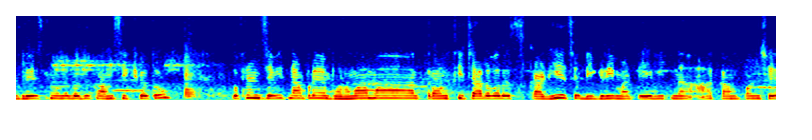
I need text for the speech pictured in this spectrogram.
ડ્રેસનું ને બધું કામ શીખ્યો હતો તો ફ્રેન્ડ્સ જેવી રીતના આપણે ભણવામાં ત્રણથી ચાર વર્ષ કાઢીએ છીએ ડિગ્રી માટે, એવી રીતના આ કામ પણ છે.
